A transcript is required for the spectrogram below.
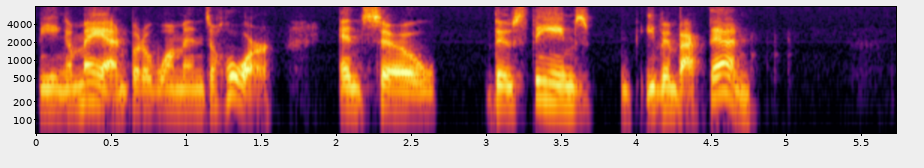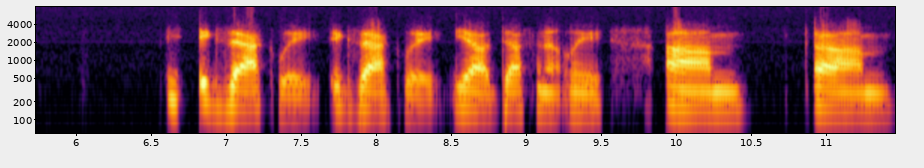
being a man, but a woman's a whore. And so those themes, even back then. Exactly, exactly. Yeah, definitely. Um, um,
